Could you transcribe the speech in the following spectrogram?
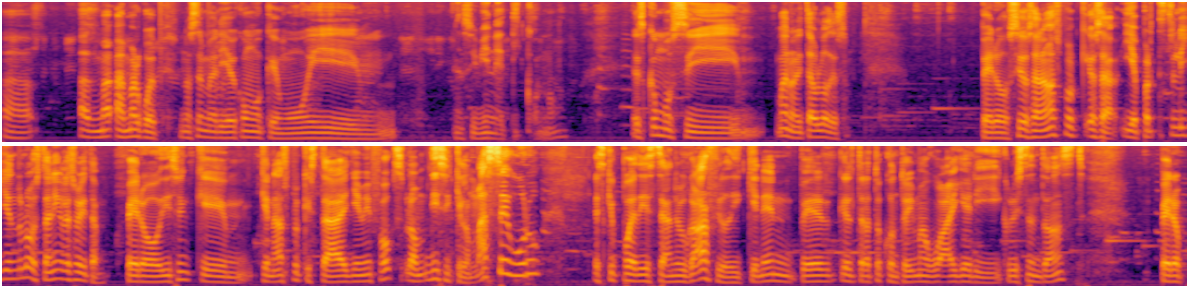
A, a, Mark Webb. No se me haría como que muy. Así bien ético, ¿no? Es como si. Bueno, ahorita hablo de eso. Pero sí, o sea, nada más porque, o sea, y aparte estoy leyéndolo, está en inglés ahorita, pero dicen que, que nada más porque está Jamie Foxx, dicen que lo más seguro es que puede estar Andrew Garfield y quieren ver el trato con Tobey Maguire y Kristen Dunst. Pero,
